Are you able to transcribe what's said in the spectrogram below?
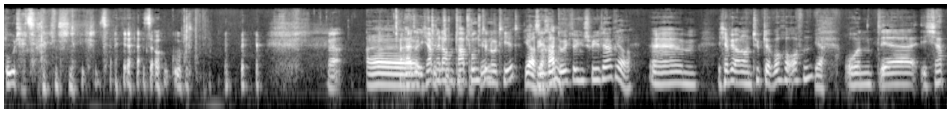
gute Zeiten, schlechte Zeiten. Ja, ist auch gut. ja. Äh, Also ich habe mir noch ein paar Punkte notiert. Ja, Wir sind durch durch den Spieltag. Ja. Ähm, ich habe ja auch noch einen Typ der Woche offen. Ja. Und der, ich habe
